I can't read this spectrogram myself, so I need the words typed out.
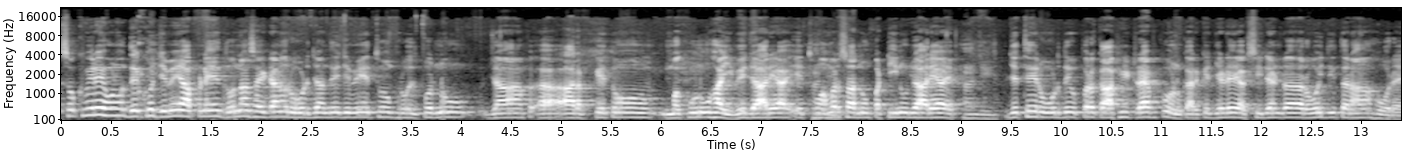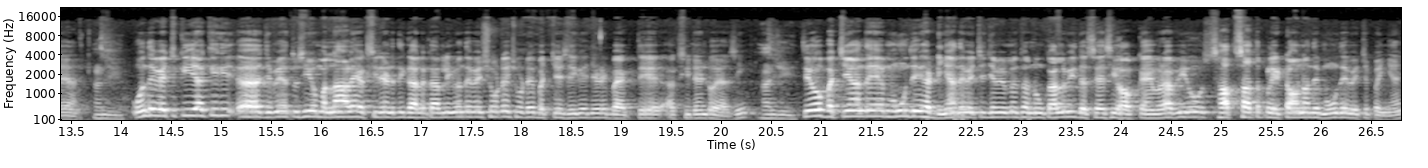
ਸੁਖਵੀਰੇ ਹੁਣ ਦੇਖੋ ਜਿਵੇਂ ਆਪਣੇ ਦੋਨਾਂ ਸਾਈਡਾਂ ਨੂੰ ਰੋਡ ਜਾਂਦੇ ਜਿਵੇਂ ਇੱਥੋਂ ਫਿਰੋਜ਼ਪੁਰ ਨੂੰ ਜਾਂ ਆਰਫਕੇ ਤੋਂ ਮਖੂ ਨੂੰ ਹਾਈਵੇ ਜਾ ਰਿਹਾ ਇੱਥੋਂ ਅੰਮ੍ਰਿਤਸਰ ਨੂੰ ਪੱਟੀ ਨੂੰ ਜਾ ਰਿਹਾ ਹੈ। ਹਾਂਜੀ। ਜਿੱਥੇ ਰੋਡ ਦੇ ਉੱਪਰ ਕਾਫੀ ਟ੍ਰੈਫਿਕ ਹੋਣ ਕਰਕੇ ਜਿਹੜੇ ਐਕਸੀਡੈਂਟ ਰੋਜ਼ ਦੀ ਤਰ੍ਹਾਂ ਹੋ ਰਹੇ ਆ। ਹਾਂਜੀ। ਉਹਦੇ ਵਿੱਚ ਕੀ ਆ ਕਿ ਜਿਵੇਂ ਤੁਸੀਂ ਉਹ ਮੱਲਾਂ ਵਾਲੇ ਐਕਸੀਡੈਂਟ ਦੀ ਗੱਲ ਕਰ ਲਈ ਉਹਦੇ ਵਿੱਚ ਛੋਟੇ ਛੋਟੇ ਬੱਚੇ ਸੀਗੇ ਜਿਹੜੇ ਬੈਕ ਤੇ ਐਕਸੀਡੈਂਟ ਹੋਇਆ ਸੀ। ਹਾਂਜੀ। ਤੇ ਉਹ ਬੱਚਿਆਂ ਦੇ ਮੂੰਹ ਦੇ ਹੱਡੀਆਂ ਦੇ ਵਿੱਚ ਜਿਵੇਂ ਮੈਂ ਤੁਹਾਨੂੰ ਕੱਲ ਵੀ ਦੱਸਿਆ ਸੀ ਆਫ ਕੈਮਰਾ ਵੀ ਉਹ 7-7 ਪਲੇਟਾਂ ਉਹਨਾਂ ਦੇ ਮੂੰਹ ਦੇ ਵਿੱਚ ਪਈਆਂ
